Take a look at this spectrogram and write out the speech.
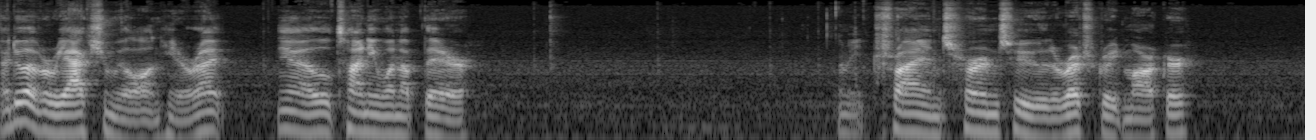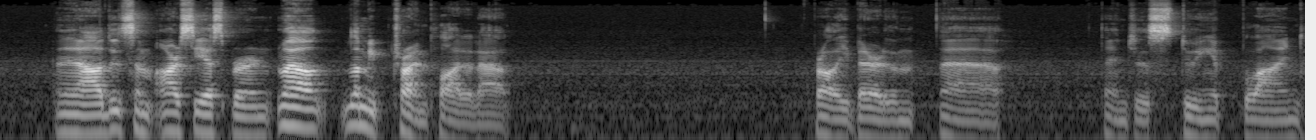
I do have a reaction wheel on here, right? Yeah, a little tiny one up there. Let me try and turn to the retrograde marker. And then I'll do some RCS burn. Well, let me try and plot it out. Probably better than uh, than just doing it blind.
